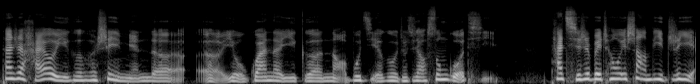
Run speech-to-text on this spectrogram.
但是还有一个和睡眠的呃有关的一个脑部结构，就叫松果体，它其实被称为上帝之眼，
